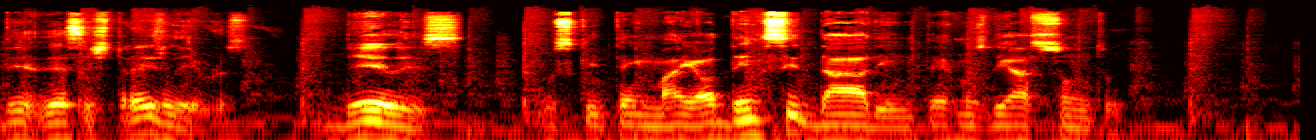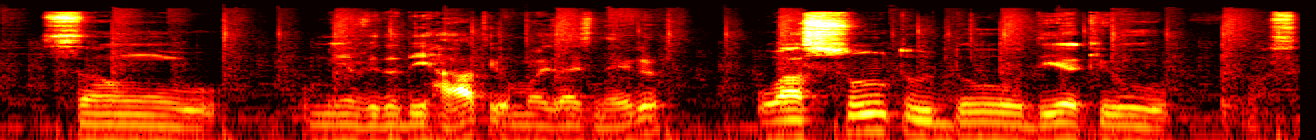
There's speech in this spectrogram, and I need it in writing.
de, desses três livros. Deles, os que têm maior densidade em termos de assunto são Minha Vida de Rato e o Moisés Negro. O assunto do dia que o. Nossa,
